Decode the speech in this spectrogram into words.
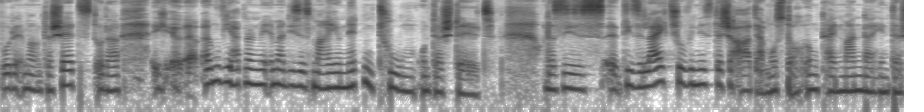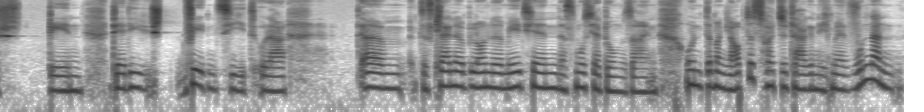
wurde immer unterschätzt oder ich, äh, irgendwie hat man mir immer dieses Marionettentum unterstellt. Und das dieses, äh, diese leicht chauvinistische, ah, da muss doch irgendein Mann dahinter stehen, der die Fäden zieht oder ähm, das kleine blonde Mädchen, das muss ja dumm sein. Und man glaubt es heutzutage nicht mehr. Wundern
